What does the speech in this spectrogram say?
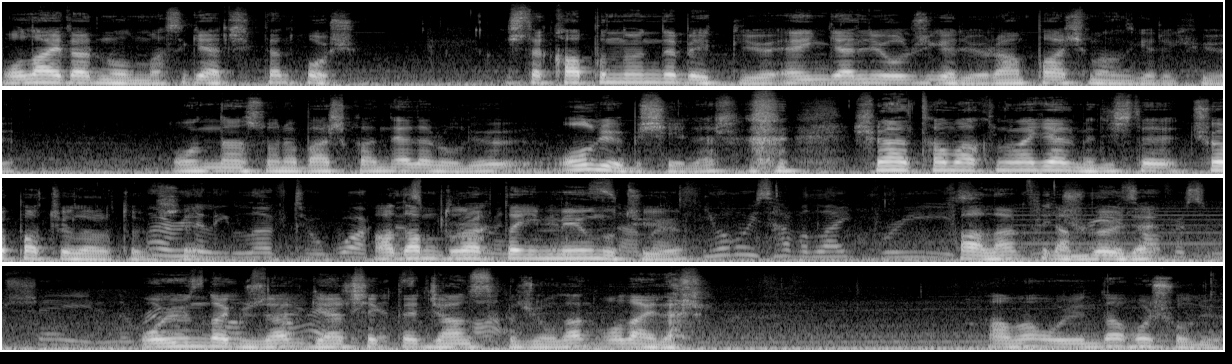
olayların olması gerçekten hoş. İşte kapının önünde bekliyor. Engelli yolcu geliyor. Rampa açmanız gerekiyor. Ondan sonra başka neler oluyor? Oluyor bir şeyler. Şu an tam aklıma gelmedi. İşte çöp atıyorlar otobüse. Adam durakta inmeyi unutuyor. Falan filan böyle. Oyunda güzel, gerçekte can sıkıcı olan olaylar. Ama oyunda hoş oluyor.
